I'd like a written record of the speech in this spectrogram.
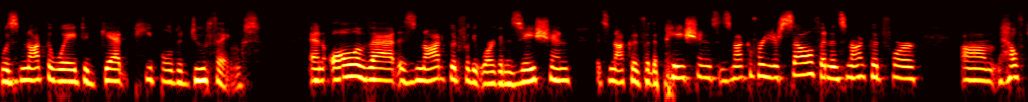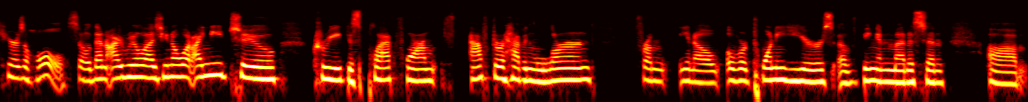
was not the way to get people to do things. And all of that is not good for the organization. It's not good for the patients. It's not good for yourself, and it's not good for um, healthcare as a whole. So then I realized, you know what, I need to create this platform after having learned from you know over 20 years of being in medicine um,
